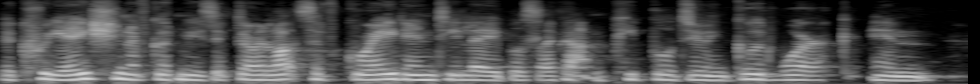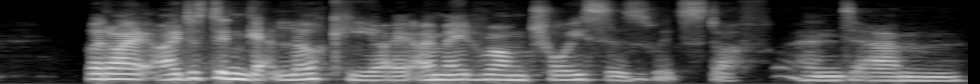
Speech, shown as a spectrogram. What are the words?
the creation of good music. There are lots of great indie labels like that, and people doing good work in. But I, I just didn't get lucky. I, I made wrong choices with stuff, and um,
